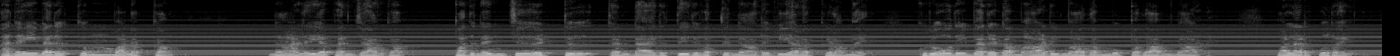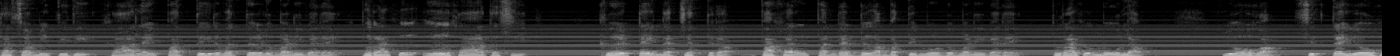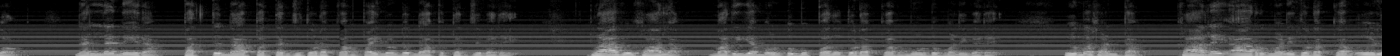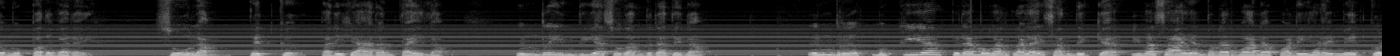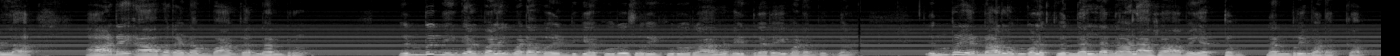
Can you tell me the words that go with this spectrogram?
அனைவருக்கும் வணக்கம். நாளைய பஞ்சாங்கம் பதினஞ்சு எட்டு ரெண்டாயிரத்தி இருபத்தி நாலு வியாழக்கிழமை. குரோதி வருடம் ஆடி மாதம் முப்பதாம் நாள். வளர்ப்புறை தசமி திதி காலை பத்து இருபத்தேழு மணி வரை. பிறகு ஏகாதசி. கேட்டை நட்சத்திரம் பகல் பன்னெண்டு ஐம்பத்தி மூன்று மணி வரை. பிறகு மூலம். யோகம் சித்த யோகம். நல்ல நேரம் பத்து நாற்பத்தஞ்சு தொடக்கம் பதினொன்று நாற்பத்தஞ்சு வரை. ராகு காலம் மதியம் ஒன்று முப்பது தொடக்கம் மூன்று மணி வரை. விமகண்டம் காலை ஆறு மணி தொடக்கம் ஏழு முப்பது வரை. சூலம் தெற்கு பரிகாரம் தைலம். இன்று இந்திய சுதந்திர தினம். இன்று முக்கிய பிரமுகர்களை சந்திக்க விவசாயம் தொடர்பான பணிகளை மேற்கொள்ள ஆடை ஆபரணம் வாங்க நன்று. இன்று நீங்கள் வழிபட வேண்டிய குரு ஸ்ரீ குரு ராகவேந்திரரை வணங்குங்கள். இன்றைய நாள் உங்களுக்கு நல்ல நாளாக அமையட்டும். நன்றி வணக்கம்.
